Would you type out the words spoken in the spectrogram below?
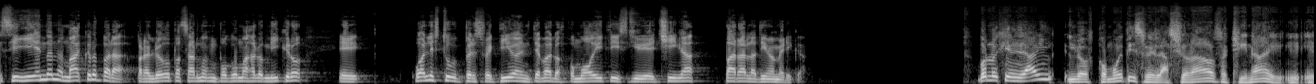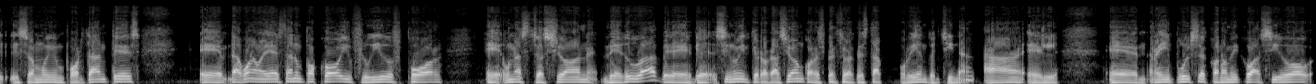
Siguiendo en lo macro, para, para luego pasarnos un poco más a lo micro, eh, ¿cuál es tu perspectiva en el tema de los commodities y de China para Latinoamérica? Bueno, en general, los commodities relacionados a China y, son muy importantes. Eh, de alguna manera están un poco influidos por eh, una situación de duda, de, de, signo de interrogación con respecto a lo que está ocurriendo en China. Ah, el eh, reimpulso económico ha sido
